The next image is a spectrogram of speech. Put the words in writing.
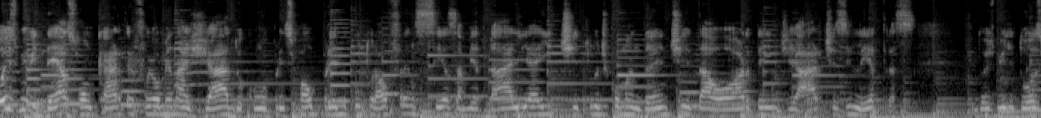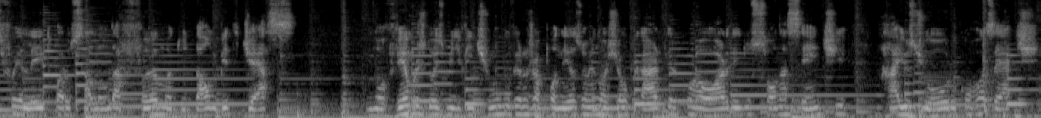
2010, Ron Carter foi homenageado com o principal prêmio cultural francês, a medalha e título de comandante da Ordem de Artes e Letras. Em 2012, foi eleito para o Salão da Fama do Downbeat Jazz. Em novembro de 2021, o governo japonês homenageou Carter com a Ordem do Sol Nascente Raios de Ouro com Rosette.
